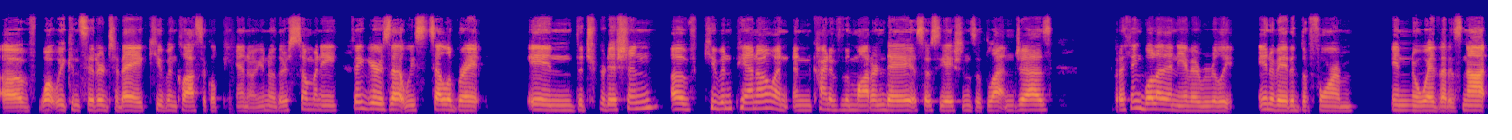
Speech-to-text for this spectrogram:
of what we consider today Cuban classical piano. You know, there's so many figures that we celebrate in the tradition of Cuban piano and, and kind of the modern day associations with Latin jazz. But I think Bola de Nieve really innovated the form in a way that is not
